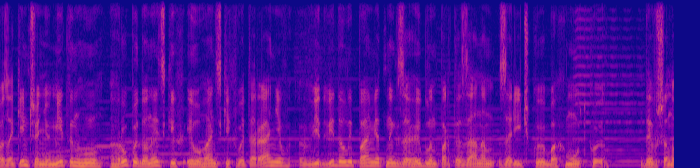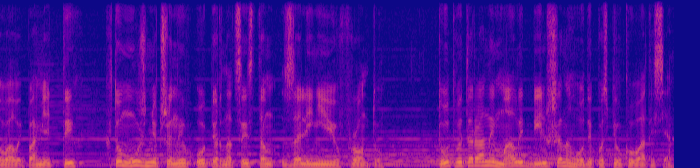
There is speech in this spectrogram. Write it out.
По закінченню мітингу групи донецьких і луганських ветеранів відвідали пам'ятник загиблим партизанам за річкою Бахмуткою, де вшанували пам'ять тих, хто мужньо чинив опір нацистам за лінією фронту. Тут ветерани мали більше нагоди поспілкуватися.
